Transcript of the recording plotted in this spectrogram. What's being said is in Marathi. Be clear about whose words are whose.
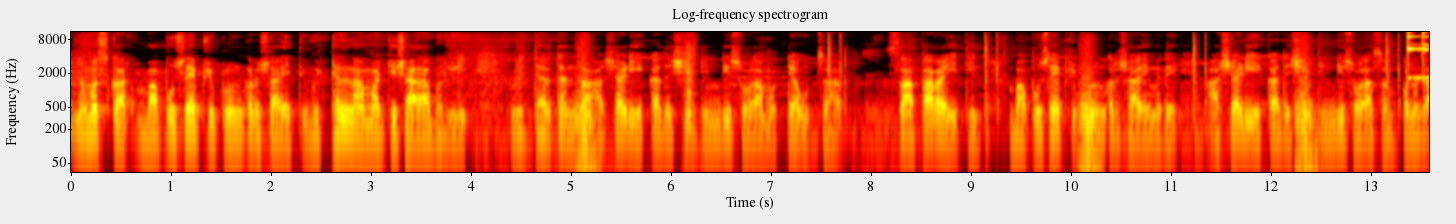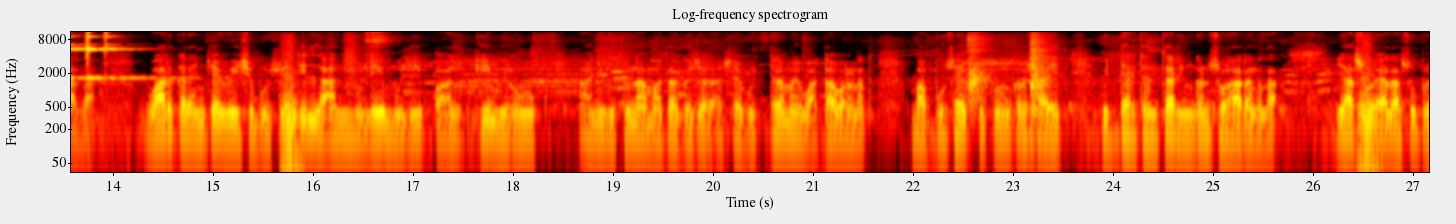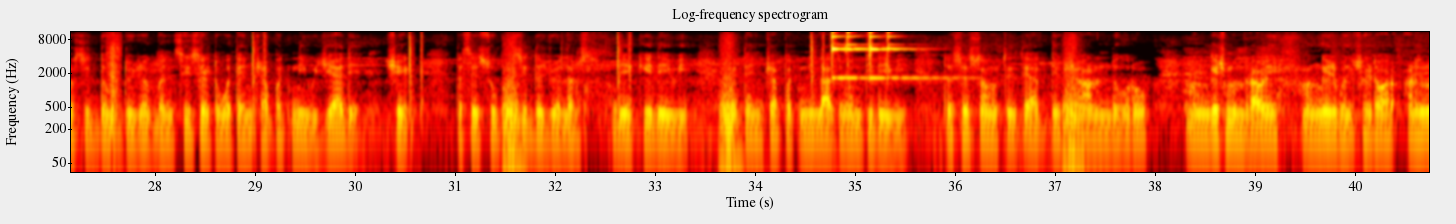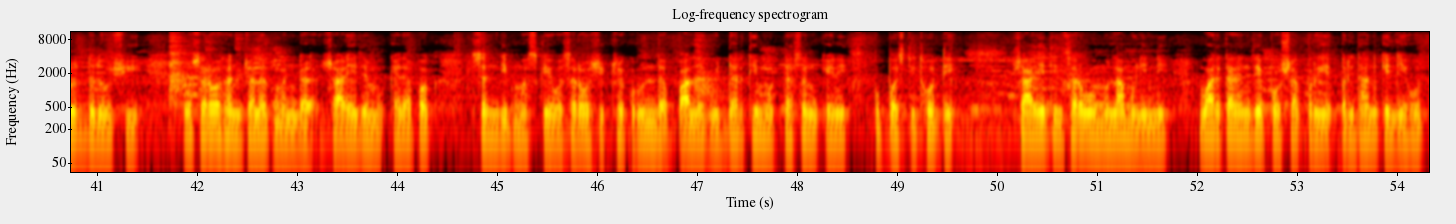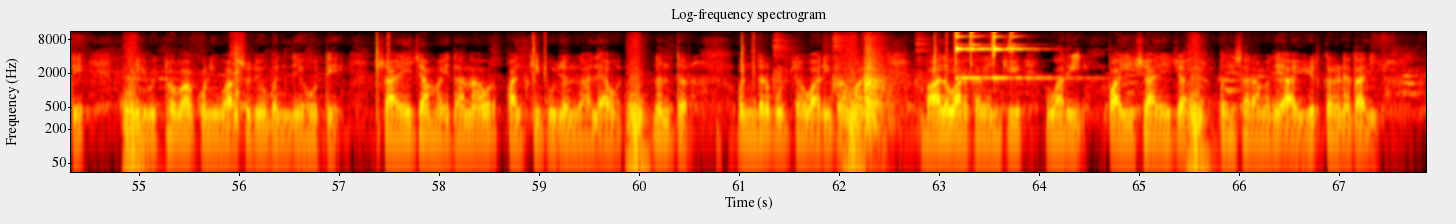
Speaker 1: नमस्कार. बापूसाहेब चिपळूणकर शाळेत विठ्ठल नामाची शाळा भरली. विद्यार्थ्यांचा आषाढी एकादशी दिंडी सोहळा मोठ्या उत्साहात. सातारा येथील बापूसाहेब चिपळूणकर शाळेमध्ये आषाढी एकादशी दिंडी सोहळा संपन्न झाला. वारकऱ्यांच्या वेशभूषेतील लहान मुले मुली पालखी मिरवणूक आणि विठुनामाचा गजर अशा विठ्ठलमय वातावरणात बापूसाहेब चिपळूणकर शाळेत विद्यार्थ्यांचा रिंगण सोहळा रंगला. या सोहळ्याला सुप्रसिद्ध उद्योजक बन्सी सेठ व त्यांच्या पत्नी विजया दे शेठ तसेच सुप्रसिद्ध ज्वेलर्स जे के देवी व त्यांच्या पत्नी लाजवंती देवी तसेच संस्थेचे अध्यक्ष आनंदगुरव मंगेश मुंद्रावळे मंगेश बलशेटवार अनिरुद्ध दोशी व सर्व संचालक मंडळ शाळेचे मुख्याध्यापक संदीप मस्के व सर्व शिक्षक वृंद पालक विद्यार्थी मोठ्या संख्येने उपस्थित होते. शाळेतील सर्व मुलामुलींनी वारकऱ्यांचे पोशाख परि परिधान केले होते. कोणी विठोबा कोणी वासुदेव बनले होते. शाळेच्या मैदानावर पालखी पूजन झाल्यावर नंतर पंढरपूरच्या वारीप्रमाणे बालवारकऱ्यांची वारी पायी शाळेच्या परिसरामध्ये आयोजित करण्यात आली.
